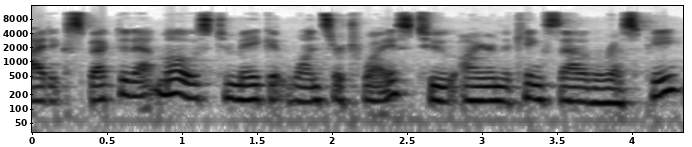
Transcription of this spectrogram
I'd expected at most to make it once or twice to iron the kinks out of the recipe.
